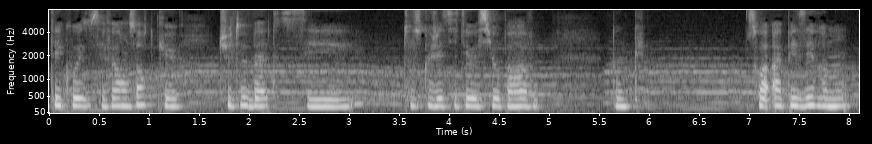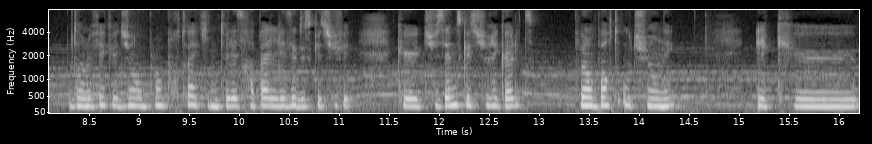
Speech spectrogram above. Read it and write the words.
tes causes, c'est faire en sorte que tu te battes. C'est ce que j'ai cité aussi auparavant. Donc, sois apaisé vraiment dans le fait que Dieu a un plan pour toi et qu'il ne te laissera pas léser de ce que tu fais. Que tu aimes ce que tu récoltes, peu importe où tu en es. Et que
